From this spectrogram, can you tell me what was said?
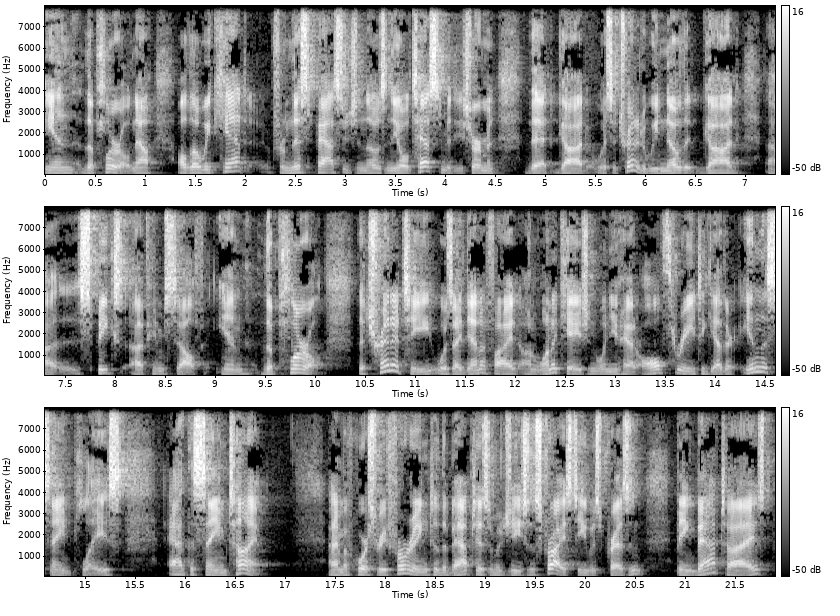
in the plural. Now, although we can't, from this passage and those in the Old Testament, determine that God was a Trinity, we know that God uh, speaks of himself in the plural. The Trinity was identified on one occasion when you had all three together in the same place at the same time. And I'm, of course, referring to the baptism of Jesus Christ. He was present, being baptized.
